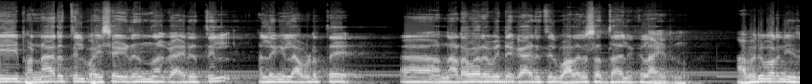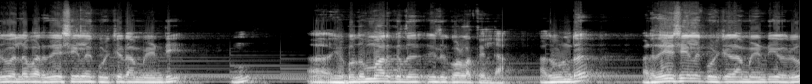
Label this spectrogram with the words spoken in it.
ഈ ഭണ്ണാരത്തിൽ പൈസ ഇടുന്ന കാര്യത്തിൽ അല്ലെങ്കിൽ അവിടുത്തെ നടവരവിന്റെ കാര്യത്തിൽ വളരെ ശ്രദ്ധാലുക്കളായിരുന്നു. അവർ പറഞ്ഞു ഇതുവല്ല പരദേശികളെ കുഴിച്ചിടാൻ വേണ്ടി യഹൂദന്മാർക്കിത് ഇത് കൊള്ളത്തില്ല. അതുകൊണ്ട് പരദേശികളെ കുഴിച്ചിടാൻ വേണ്ടി ഒരു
